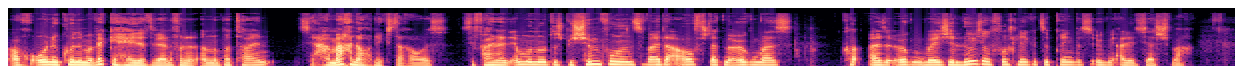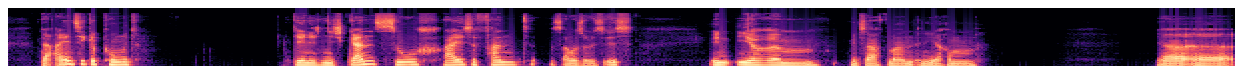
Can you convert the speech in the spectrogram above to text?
auch ohne Kunde mal weggehatet werden von den anderen Parteien, sie machen auch nichts daraus. Sie fallen halt immer nur durch Beschimpfungen und so weiter auf, statt mal irgendwas, also irgendwelche Lösungsvorschläge zu bringen, das ist irgendwie alles sehr schwach. Der einzige Punkt, den ich nicht ganz so scheiße fand, sagen wir so wie es ist, in ihrem, wie sagt man, in ihrem ja, äh,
